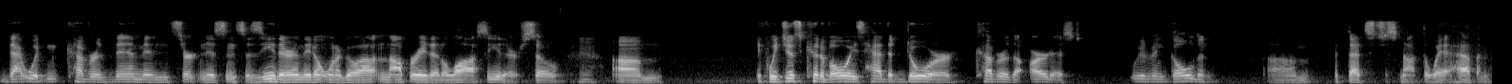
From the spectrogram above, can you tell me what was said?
that wouldn't cover them in certain instances either, and they don't want to go out and operate at a loss either. So, yeah. um, if we just could have always had the door cover the artist, we would have been golden. Um, but that's just not the way it happened.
